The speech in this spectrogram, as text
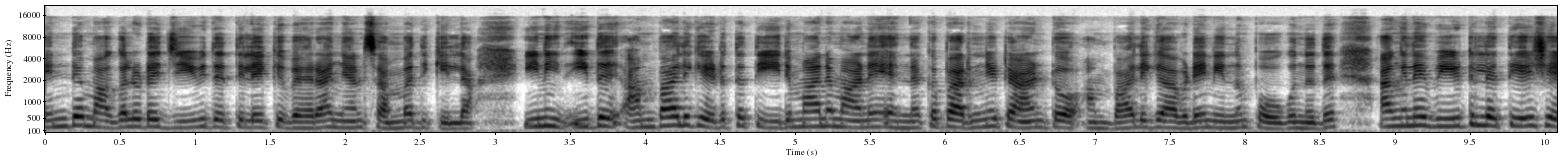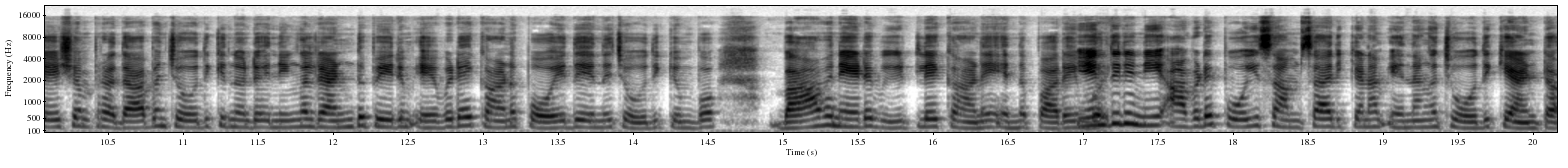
എന്റെ മകളുടെ ജീവിതത്തിലേക്ക് വരാൻ ഞാൻ സമ്മതിക്കില്ല. ഇനി ഇത് അമ്പാലിക എടുത്ത തീരുമാനമാണ് എന്നൊക്കെ പറഞ്ഞിട്ടാണ് കേട്ടോ അമ്പാലിക അവിടെ നിന്നും പോകുന്നത്. അങ്ങനെ വീട്ടിലെത്തിയ ശേഷം പ്രതാപൻ ചോദിക്കുന്നുണ്ട് നിങ്ങൾ രണ്ടുപേരും എവിടേക്കാണ് പോയത്? എന്ന് ചോദിക്കുമ്പോൾ ഭാവനയുടെ വീട്ടിലേക്കാണ് എന്ന് പറയും എന്തിന് നീ അവിടെ പോയി സംസാരിക്കണം എന്നങ്ങ് ചോദിക്കാൻ കേട്ടോ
